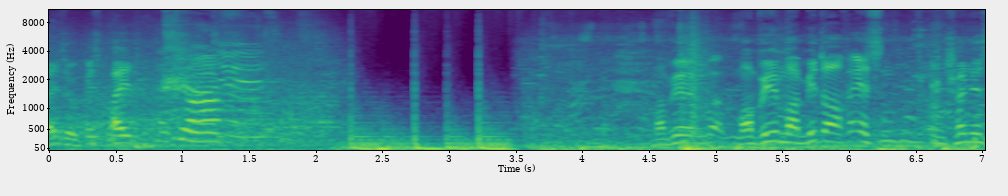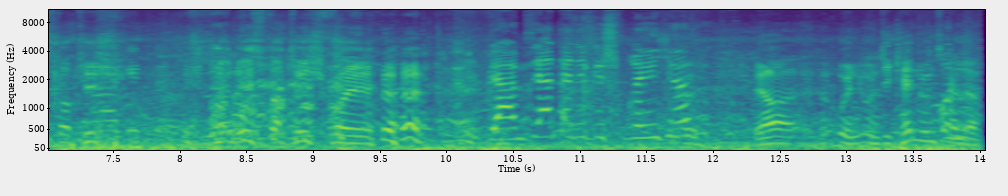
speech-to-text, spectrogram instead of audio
Also, bis bald. Tschüss. Man will, man will mal Mittag essen und schon ist der Tisch, schon ist der Tisch voll. Wir haben sehr nette Gespräche. Ja, und, und die kennen uns alle.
